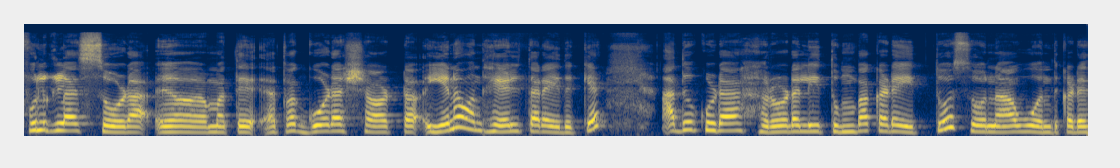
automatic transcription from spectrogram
ಫುಲ್ ಗ್ಲಾಸ್ ಸೋಡಾ ಮತ್ತು ಅಥವಾ ಗೋಡಾ ಶಾಟ್ ಏನೋ ಒಂದು ಹೇಳ್ತಾರೆ ಇದಕ್ಕೆ. ಅದು ಕೂಡ ರೋಡಲ್ಲಿ ತುಂಬ ಕಡೆ ಇತ್ತು. ಸೊ ನಾವು ಒಂದು ಕಡೆ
